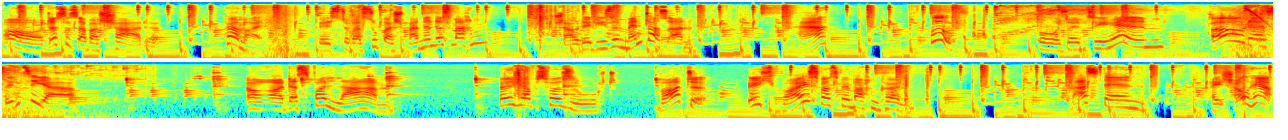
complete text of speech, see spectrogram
Oh, das ist aber schade. Hör mal, willst du was super Spannendes machen? Schau dir diese Mentos an. Hä? Huf, wo sind sie hin? Oh, da sind sie ja. Oh, das ist voll lahm. Ich hab's versucht. Warte, ich weiß, was wir machen können. Was denn? Hey, schau her.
